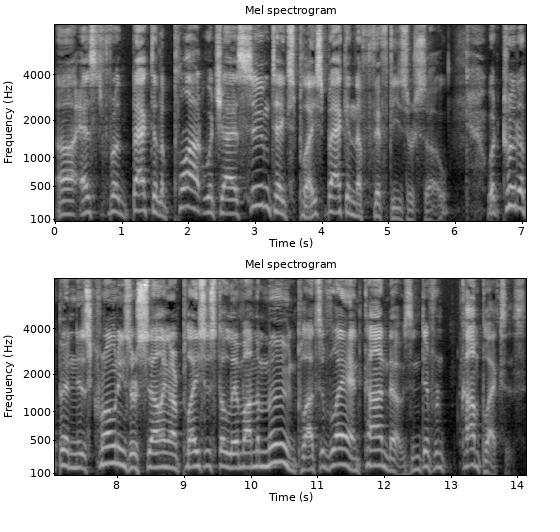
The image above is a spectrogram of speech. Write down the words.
Uh, as for back to the plot, which I assume takes place back in the 50s or so, what Crudup and his cronies are selling are places to live on the moon, plots of land, condos, and different complexes.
